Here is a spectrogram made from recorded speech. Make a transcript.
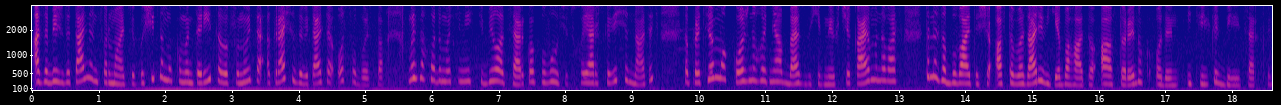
А за більш детальну інформацію пишіть нам у коментарі, телефонуйте, а краще завітайте особисто. Ми знаходимося у місті Біла Церква по вулиці Сухоярська, 18 та працюємо кожного дня без вихідних. Чекаємо на вас та не забувайте, що автобазарів є багато, а авторинок один і тільки в Білій церкві.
